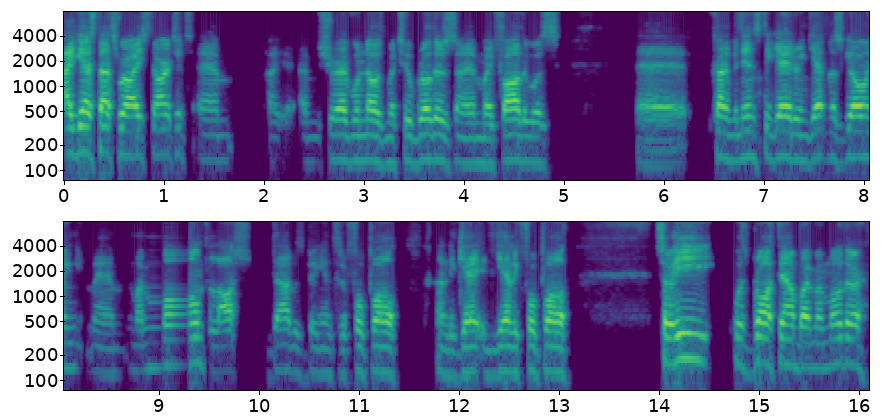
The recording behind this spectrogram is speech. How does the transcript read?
I guess that's where I started. Um, I, am sure everyone knows my two brothers. and my father was uh, kind of an instigator in getting us going. Um, my mum a lot. Dad was big into the football and the Gaelic football. So he was brought down by my mother,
